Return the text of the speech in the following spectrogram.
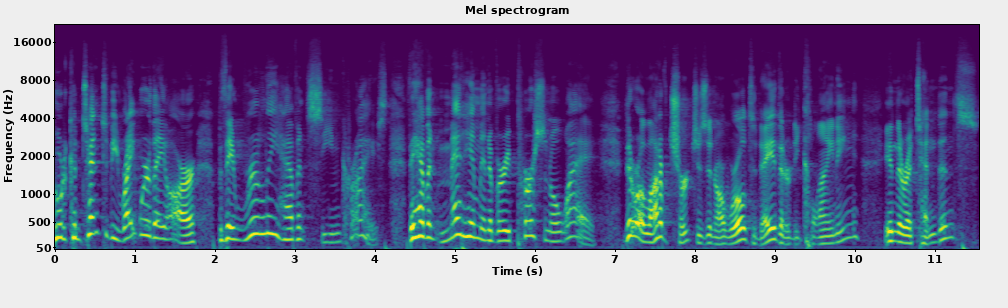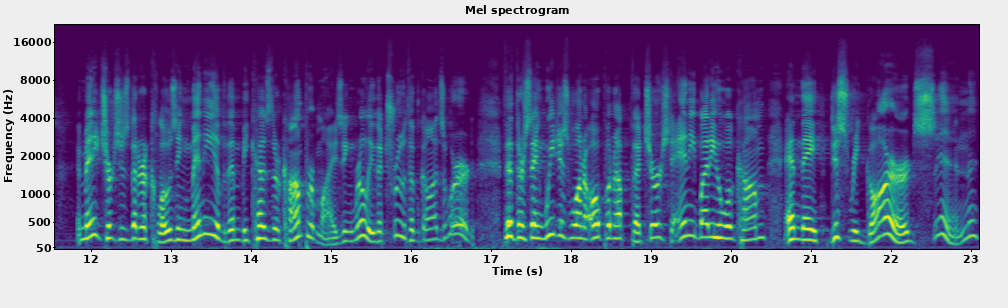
who are content to be right where they are, but they really haven't seen Christ. They haven't met him in a very personal way. There are a lot of churches in our world today that are declining in their attendance. And many churches that are closing, many of them because they're compromising really the truth of God's word. That they're saying, we just want to open up the church to anybody who will come, and they disregard sin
